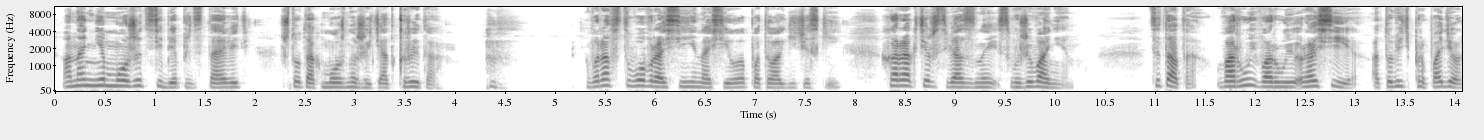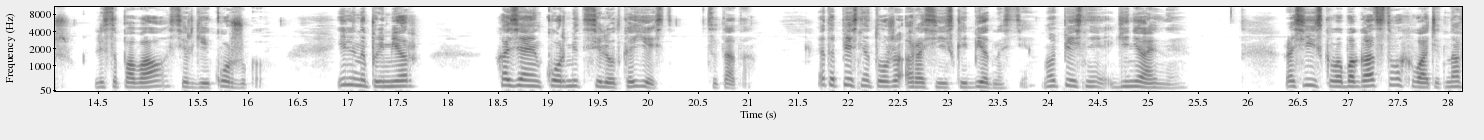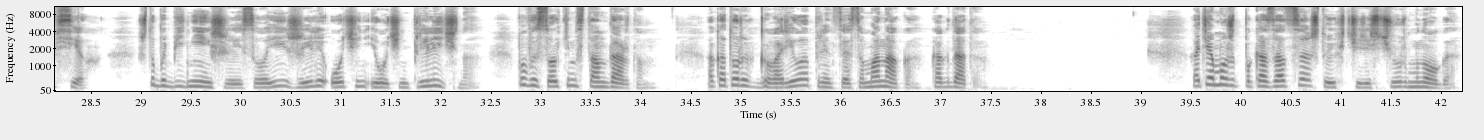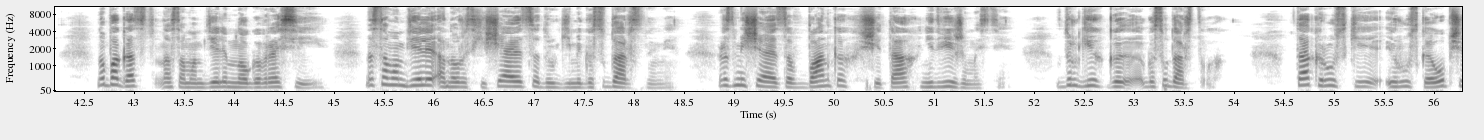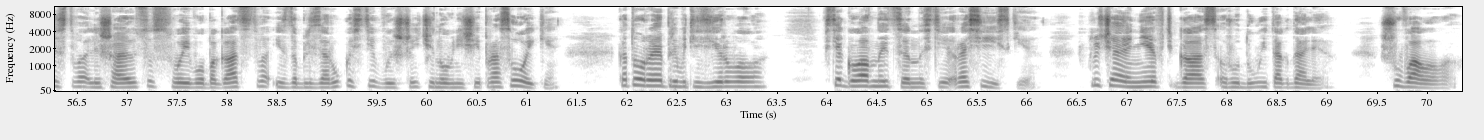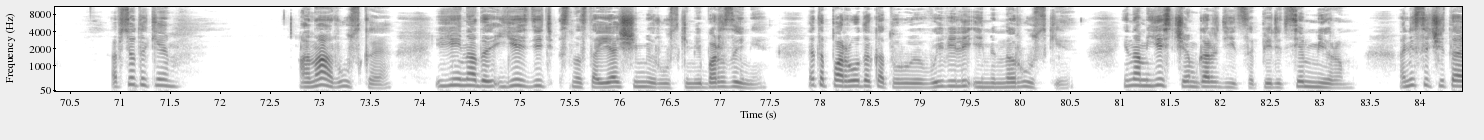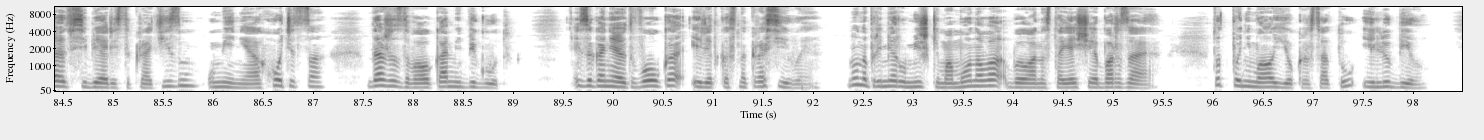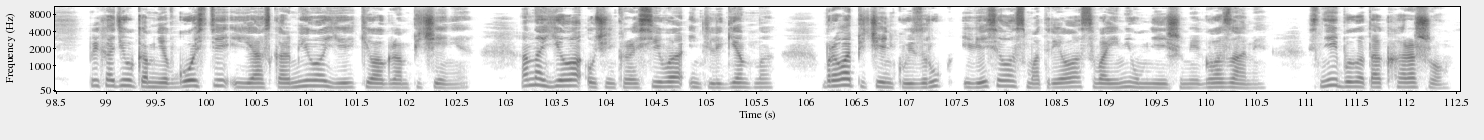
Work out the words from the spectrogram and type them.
Она не может себе представить, что так можно жить открыто. Воровство в России носило патологический характер, связанный с выживанием. Цитата «Воруй, воруй, Россия, а то ведь пропадешь» лесоповал Сергей Коржуков. Или, например, «Хозяин кормит, селедка есть». Цитата. Эта песня тоже о российской бедности, но песни гениальные. Российского богатства хватит на всех, чтобы беднейшие слои жили очень и очень прилично, по высоким стандартам, о которых говорила принцесса Монако когда-то. Хотя может показаться, что их чересчур много – но богатств на самом деле много в России. На самом деле оно расхищается другими государствами, размещается в банках, счетах недвижимости в других государствах. Так русские и русское общество лишаются своего богатства из-за близорукости высшей чиновничьей прослойки, которая приватизировала все главные ценности российские, включая нефть, газ, руду и так далее. Шувалова. А все-таки она русская, и ей надо ездить с настоящими русскими борзыми. Это порода, которую вывели именно русские. И нам есть чем гордиться перед всем миром. Они сочетают в себе аристократизм, умение охотиться, даже за волками бегут. И загоняют волка и редкостно красивые. Ну, например, у Мишки Мамонова была настоящая борзая. Тот понимал ее красоту и любил. Приходил ко мне в гости, и я скормила ей килограмм печенья. Она ела очень красиво, интеллигентно, брала печеньку из рук и весело смотрела своими умнейшими глазами. С ней было так хорошо.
